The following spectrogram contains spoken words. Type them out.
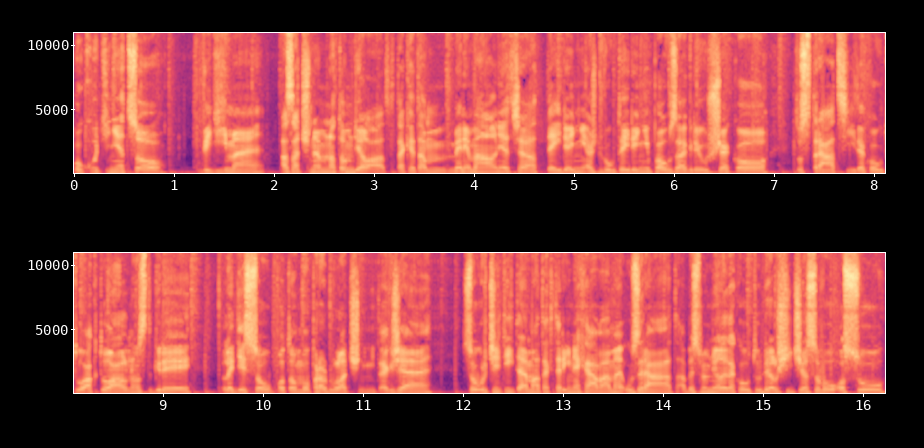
pokud něco vidíme a začneme na tom dělat, tak je tam minimálně třeba týdenní až dvoutýdenní pauza, kdy už jako to ztrácí takovou tu aktuálnost, kdy lidi jsou potom opravdu lační. Takže jsou určitý témata, který necháváme uzrát, aby jsme měli takovou tu delší časovou osu,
